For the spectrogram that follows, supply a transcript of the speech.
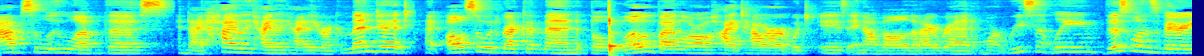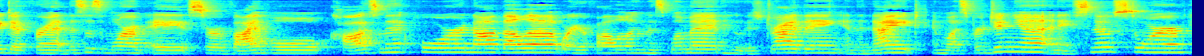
absolutely love this and I highly, highly, highly recommend it. I also would recommend Below by Laurel Hightower, which is a novella that I read more recently. This one's very different. This is more of a survival cosmic horror novella where you're following this woman who is driving in the night in West Virginia in a snowstorm.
